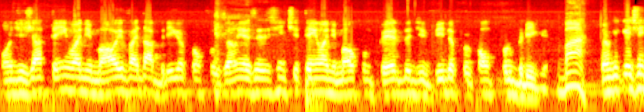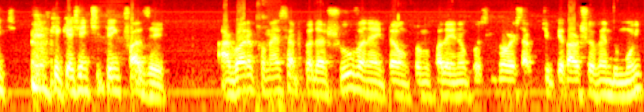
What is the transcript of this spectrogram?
onde já tem o animal e vai dar briga, confusão, e às vezes a gente tem um animal com perda de vida por, por briga. Bah. Então o que, que, a gente, o que, que a gente tem que fazer? Agora começa a época da chuva, né? Então, como eu falei, não consegui conversar contigo porque estava chovendo muito.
